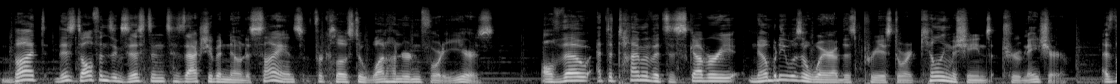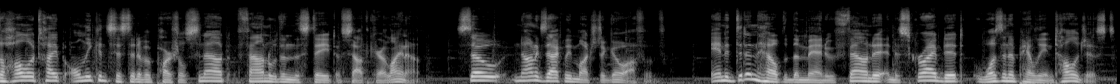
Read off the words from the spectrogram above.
But this dolphin's existence has actually been known to science for close to 140 years. Although, at the time of its discovery, nobody was aware of this prehistoric killing machine's true nature, as the holotype only consisted of a partial snout found within the state of South Carolina. So, not exactly much to go off of. And it didn't help that the man who found it and described it wasn't a paleontologist.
